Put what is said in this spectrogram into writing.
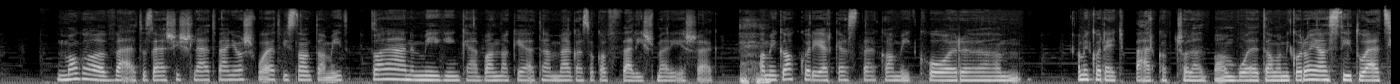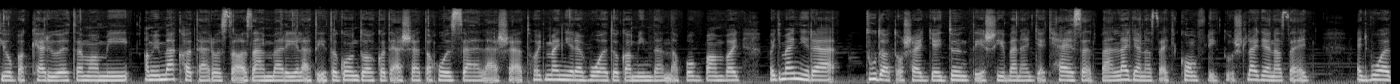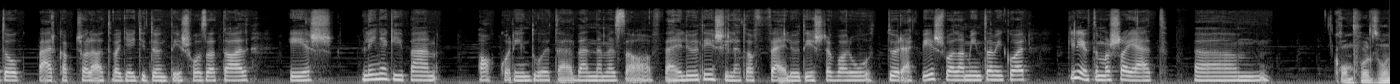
Maga a változás is látványos volt, viszont amit talán még inkább annak éltem meg, azok a felismerések, uh-huh. amik akkor érkeztek, amikor amikor egy párkapcsolatban voltam, amikor olyan szituációba kerültem, ami, ami meghatározza az ember életét, a gondolkodását, a hozzáállását, hogy mennyire boldog a mindennapokban, vagy, vagy mennyire tudatos egy-egy döntésében, egy-egy helyzetben, legyen az egy konfliktus, legyen az egy, egy boldog párkapcsolat, vagy egy döntéshozatal, és lényegében akkor indult el bennem ez a fejlődés, illetve a fejlődésre való törekvés, valamint amikor kiléptem a saját um,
